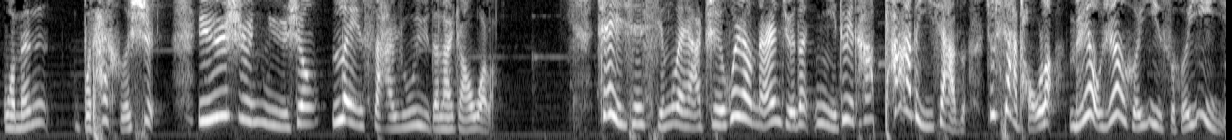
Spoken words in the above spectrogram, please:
我们不太合适。于是女生泪洒如雨的来找我了。这些行为啊，只会让男人觉得你对他啪的一下子就下头了，没有任何意思和意义。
